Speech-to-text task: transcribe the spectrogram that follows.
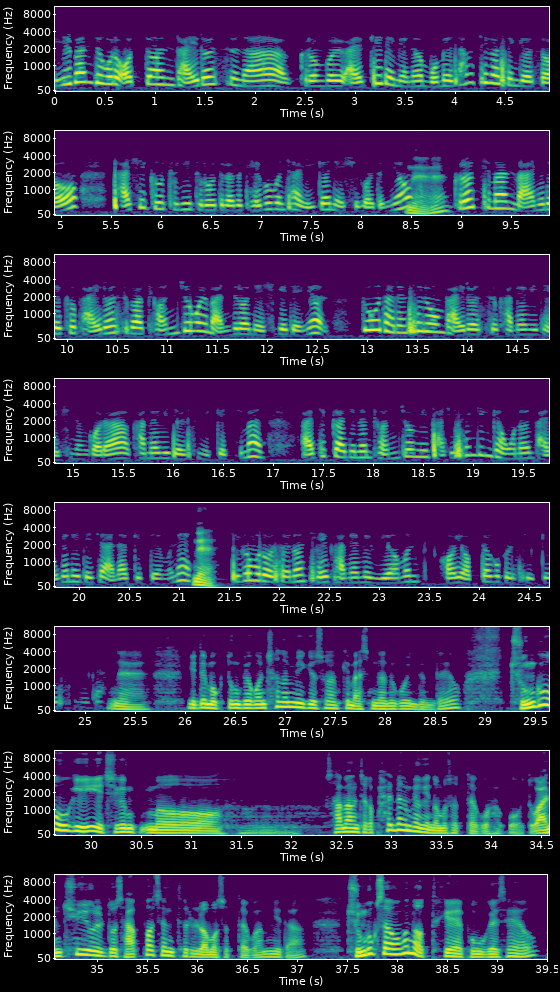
일반적으로 어떤 바이러스나 그런 걸 앓게 되면은 몸에 상처가 생겨서 다시 그 균이 들어오더라도 대부분 잘 이겨내시거든요. 네. 그렇지만 만일에 그 바이러스가 변종을 만들어내시게 되면 또 다른 새로운 바이러스 감염이 되시는 거라 감염이 될 수는 있겠지만 아직까지는 변종이 다시 생긴 경우는 발견이 되지 않았기 때문에 네. 지금으로서는 재감염의 위험은 거의 없다고 볼 수 있겠습니다. 네. 이대 목동병원 천은미 교수와 함께 말씀 나누고 있는데요. 중국이 지금 뭐 어, 사망자가 800명이 넘어섰다고 하고 또 완치율도 4%를 넘어섰다고 합니다. 중국 상황은 어떻게 보고 계세요?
